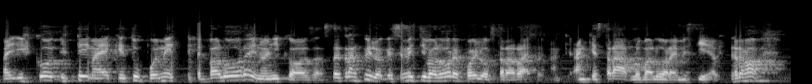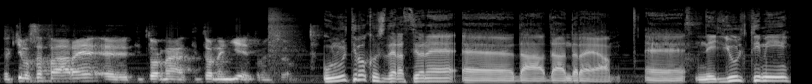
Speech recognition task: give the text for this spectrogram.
ma il, il, tema è che tu puoi mettere valore in ogni cosa. Stai tranquillo che se metti valore poi lo estrarrai, anche, anche estrarlo valore è mestiere, però per chi lo sa fare eh, ti, torna, ti, torna, indietro. Insomma. Un'ultima considerazione eh, da, da, Andrea. Eh, negli ultimi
